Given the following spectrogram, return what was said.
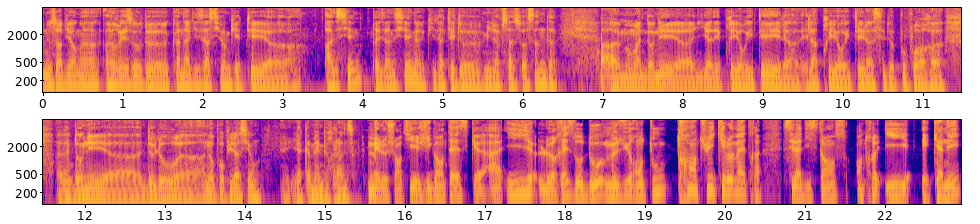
Nous avions un, réseau de canalisation qui était euh, ancien, très ancien, qui datait de 1960. À un moment donné, euh, il y a des priorités et la, et la priorité là, c'est de pouvoir euh, donner euh, de l'eau à nos populations. Il y a quand même urgence. Mais le chantier est gigantesque. À I, le réseau d'eau mesure en tout 38 km. C'est la distance entre I et Canet.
